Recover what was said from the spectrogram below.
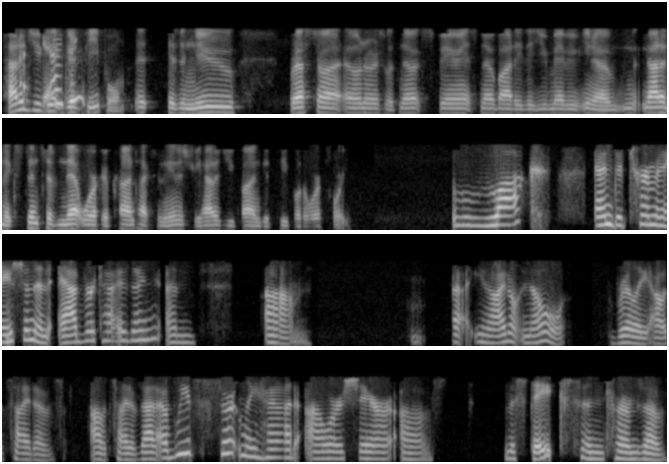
How did you get I good think- people? Is a new restaurant owners with no experience, nobody that you maybe you know, not an extensive network of contacts in the industry. How did you find good people to work for you? luck and determination and advertising and um uh, you know i don't know really outside of outside of that. Uh, we've certainly had our share of mistakes in terms of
